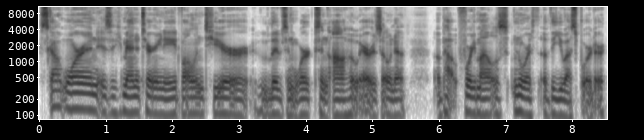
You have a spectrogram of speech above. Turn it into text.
Scott Warren is a humanitarian aid volunteer who lives and works in Ajo, Arizona, about 40 miles north of the U.S. border.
